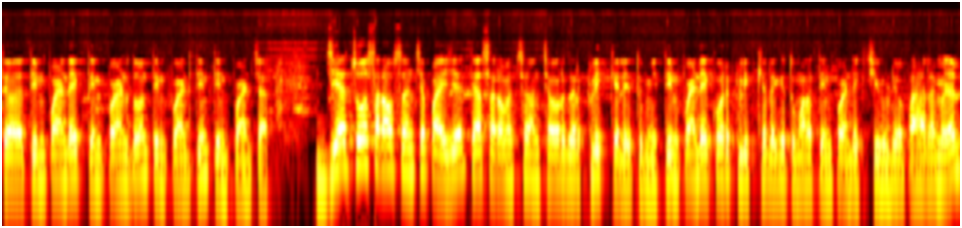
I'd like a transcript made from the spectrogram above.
तीन पॉईंट एक तीन पॉईंट दोन तीन पॉईंट तीन तीन पॉईंट चार. ज्या जो सराव संच पाहिजे त्या सराव संचावर जर क्लिक केले तुम्ही तीन पॉईंट एकवर क्लिक केलं की तुम्हाला तीन पॉईंट एकची व्हिडिओ पाहायला मिळेल.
